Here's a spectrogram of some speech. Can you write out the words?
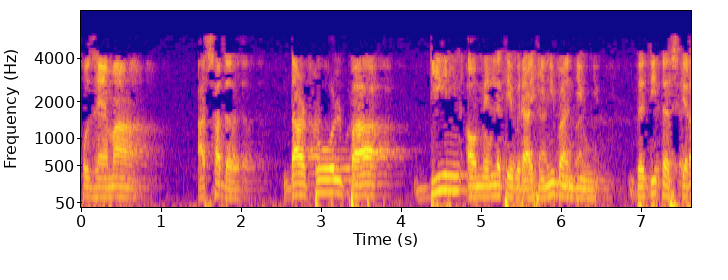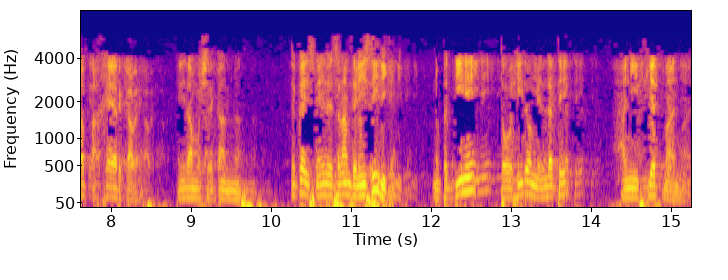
خزیمه اسد دا ټول په دین او ملت ابراهیمی باندې وو ددی تذکره په خیر کوي نه دا مشرکان نه ځکه اسماعیل اسلام د نږدې دي نو په دین توحید او ملت حنیفیت باندې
